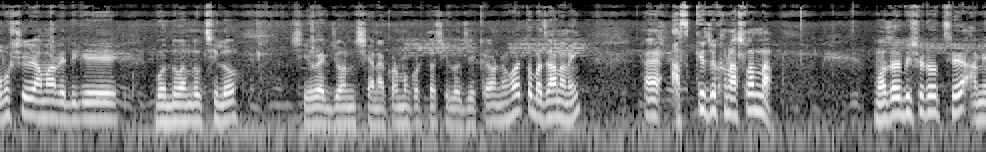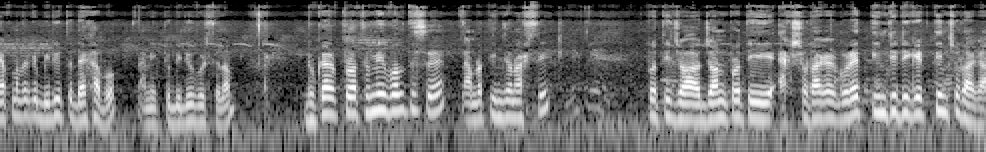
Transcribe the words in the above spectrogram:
অবশ্যই আমার এদিকে বন্ধু বান্ধব ছিল সেও একজন সেনা কর্মকর্তা ছিল যে কারণে হয়তো বা জানা নেই। হ্যাঁ আজকে যখন আসলাম না, মজার বিষয়টা হচ্ছে আমি আপনাদেরকে ভিডিওতে দেখাবো। আমি একটু ভিডিও করছিলাম। ঢুকার প্রথমেই বলতেছে, আমরা তিনজন আসছি। প্রতি জন প্রতি একশো টাকা করে, তিনটি টিকিট তিনশো টাকা।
